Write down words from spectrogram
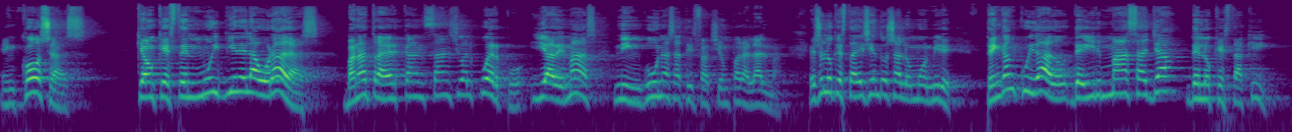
en cosas que aunque estén muy bien elaboradas, van a traer cansancio al cuerpo y además ninguna satisfacción para el alma. Eso es lo que está diciendo Salomón. Mire, tengan cuidado de ir más allá de lo que está aquí.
